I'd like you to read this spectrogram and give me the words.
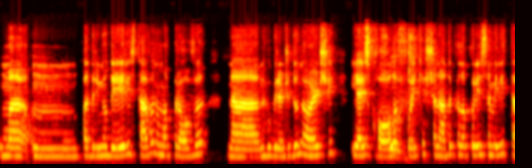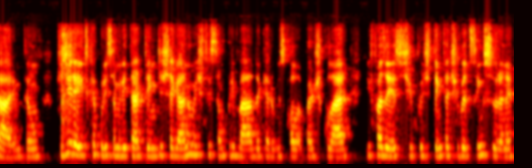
uma, um quadrinho dele estava numa prova na, no Rio Grande do Norte e a escola foi questionada pela polícia militar. Então, que direito que a polícia militar tem de chegar numa instituição privada, que era uma escola particular, e fazer esse tipo de tentativa de censura, né?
